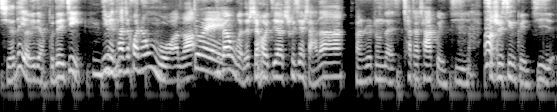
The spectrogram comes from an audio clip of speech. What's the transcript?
觉得有一点不对劲，嗯因为他是换成我了。对一般我的时候就要出现啥呢？传说中的叉叉叉轨迹、技术性轨迹。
